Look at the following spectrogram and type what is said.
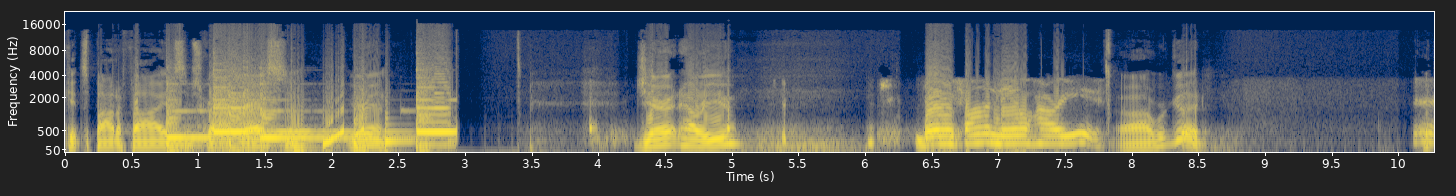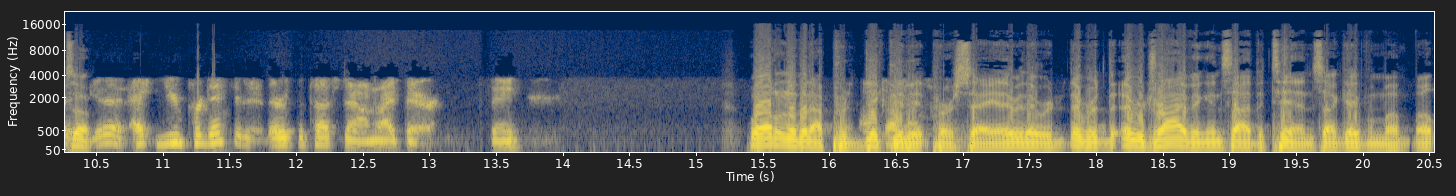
Get Spotify and subscribe to us, and you're in. Jarrett, how are you? Doing fine, Neil. How are you? Uh, we're good. Good, What's up? good. Hey, you predicted it. There's the touchdown right there. See? Well, I don't know that I predicted it per se. They were they were they were they were driving inside the ten, so I gave them a, a, a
